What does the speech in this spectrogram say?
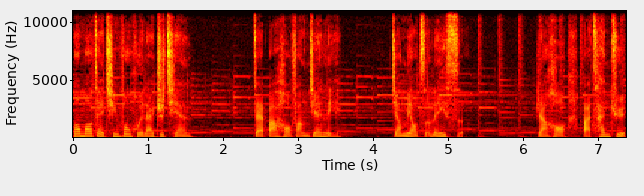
猫猫在清风回来之前，在八号房间里将妙子勒死，然后把餐具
